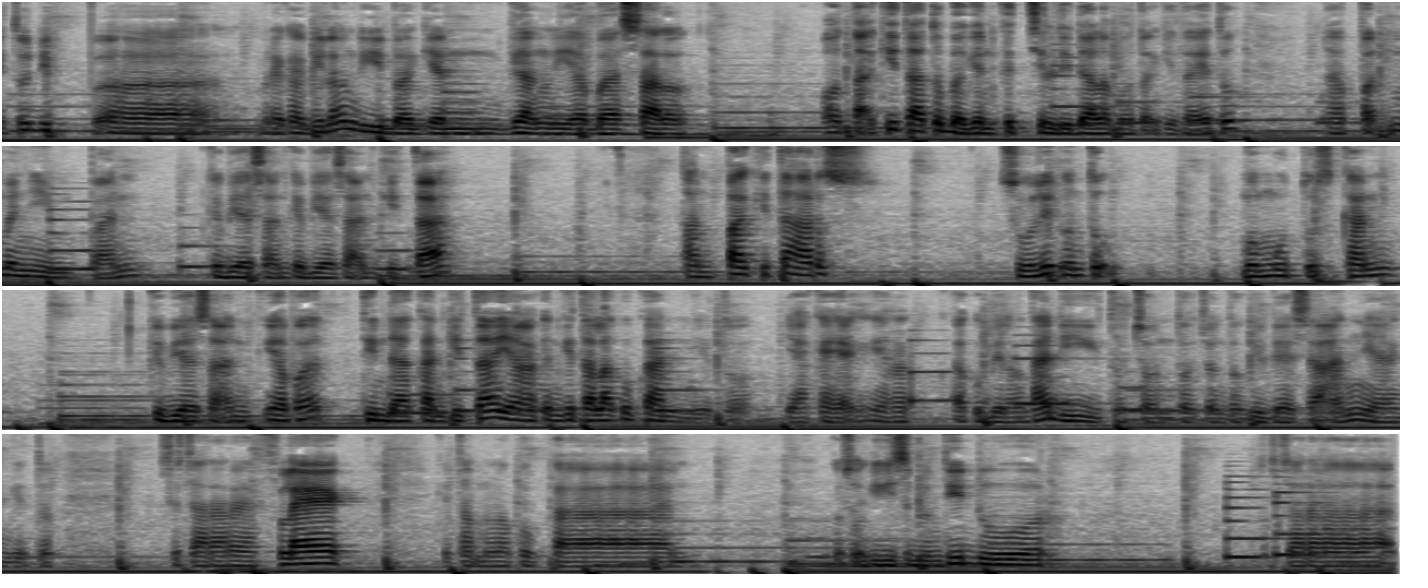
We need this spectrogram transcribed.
Itu di uh, mereka bilang di bagian ganglia basal otak kita atau bagian kecil di dalam otak kita itu dapat menyimpan kebiasaan-kebiasaan kita tanpa kita harus sulit untuk memutuskan kebiasaan apa tindakan kita yang akan kita lakukan gitu. Ya kayak yang aku bilang tadi itu contoh-contoh kebiasaannya gitu. Secara refleks kita melakukan gosok gigi sebelum tidur. Secara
